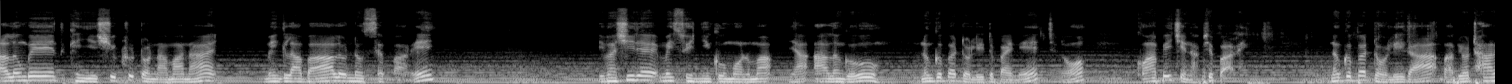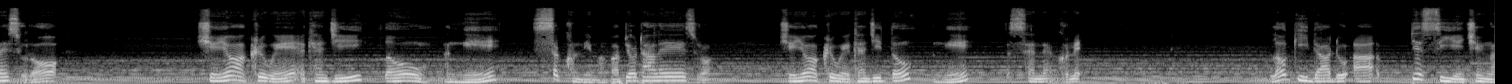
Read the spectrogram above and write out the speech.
အားလုံးပဲသခင်ယေရှုခရစ်တော်နာမ၌မင်္ဂလာပါလို့နှုတ်ဆက်ပါတယ်ဒီမှာရှိတဲ့မိတ်ဆွေညီကိုမောင်နှမများအားလုံးကိုနှုတ်ကပတ်တော်လေးတစ်ပိုက်နဲ့ကျွန်တော်ခွာပေးချင်တာဖြစ်ပါတယ်နှုတ်ကပတ်တော်လေးကဗာပြောထားလဲဆိုတော့ရှင်ယောခရစ်ဝင်အခန်းကြီး3အငယ်18မှာဗာပြောထားလဲဆိုတော့ရှင်ယောခရစ်ဝင်အခန်းကြီး3အငယ်19လောကီသားတို့အား ပြစ်စီရင်ခြင်းက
